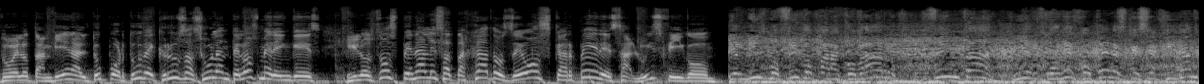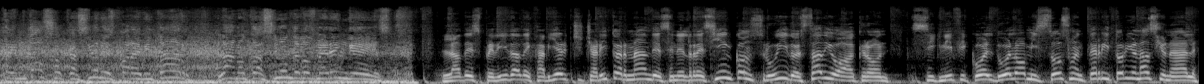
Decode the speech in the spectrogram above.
Duelo también al tú por tú de Cruz Azul ante los merengues y los dos penales atajados de Oscar Pérez a Luis Figo. Y el mismo Figo para cobrar, finta y el Conejo Pérez que se agiganta en dos ocasiones para evitar la anotación de los merengues. La despedida de Javier Chicharito Hernández en el recién construido Estadio Akron significó el duelo amistoso en territorio nacional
